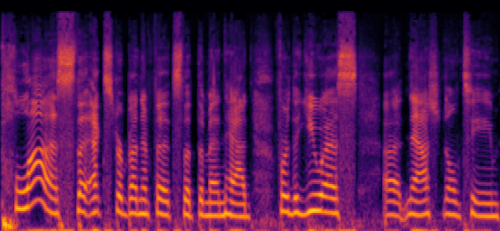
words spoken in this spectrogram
plus the extra benefits that the men had for the U.S. Uh, national team.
